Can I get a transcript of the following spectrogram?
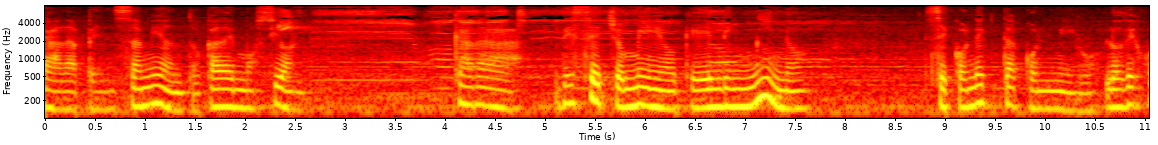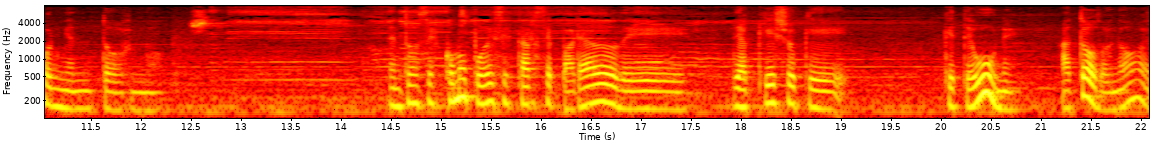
cada pensamiento, cada emoción, cada desecho mío que elimino se conecta conmigo, lo dejo en mi entorno. Entonces, ¿cómo podés estar separado de, aquello que, que te une a todo, ¿no?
